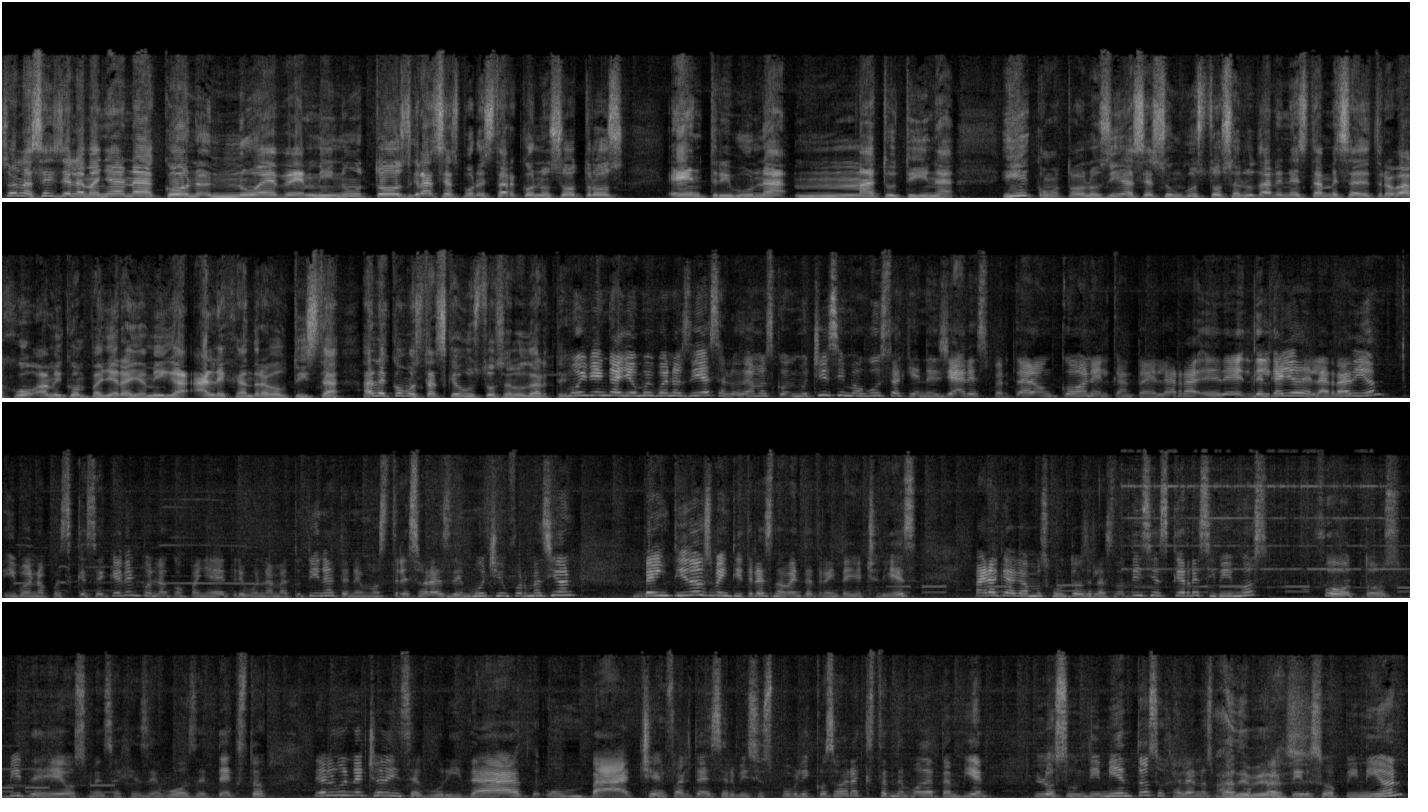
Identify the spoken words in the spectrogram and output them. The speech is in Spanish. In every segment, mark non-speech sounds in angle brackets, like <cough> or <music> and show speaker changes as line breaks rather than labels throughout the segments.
Son las 6 de la mañana con 9 minutos. Gracias por estar con nosotros en Tribuna Matutina. Y como todos los días, es un gusto saludar en esta mesa de trabajo a mi compañera y amiga Alejandra Bautista. Ale, ¿cómo estás? Qué gusto saludarte.
Muy bien, Gallo, muy buenos días. Saludamos con muchísimo gusto a quienes ya despertaron con el canto de la eh, del gallo de la radio. Y bueno, pues que se queden con la compañía de Tribuna Matutina. Tenemos tres horas de mucha información. 22, 23, 90, 38, 10. Para que hagamos juntos las noticias que recibimos fotos, videos, mensajes de voz, de texto, de algún hecho de inseguridad, un bache, falta de servicios públicos, ahora que están de moda también los hundimientos, ojalá nos pueda compartir su opinión.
